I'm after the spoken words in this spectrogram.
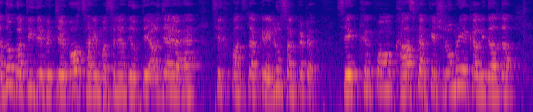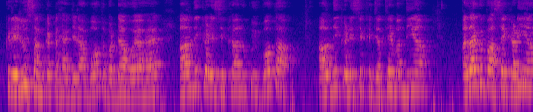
ਅਦੋਗਤੀ ਦੇ ਵਿੱਚ ਬਹੁਤ ਸਾਰੇ ਮਸਲਿਆਂ ਦੇ ਉੱਤੇ ਅਲਝਿਆ ਰਿਹਾ ਹੈ। ਸਿੱਖ ਪੰਥ ਦਾ ਘਰੇਲੂ ਸੰਕਟ ਸਿੱਖ ਕੌਮ, ਖਾਸ ਕਰਕੇ ਸ਼੍ਰੋਮਣੀ ਅਕਾਲੀ ਦਲ ਦਾ ਘਰੇਲੂ ਸੰਕਟ ਹੈ ਜਿਹੜਾ ਬਹੁਤ ਵੱਡਾ ਹੋਇਆ ਹੈ। ਹਾਲ ਦੀ ਘੜੀ ਸਿੱਖਾਂ ਨੂੰ ਕੋਈ ਬਹੁਤਾ, ਹਾਲ ਦੀ ਘੜੀ ਸਿੱਖ ਜਥੇਬੰਦੀਆਂ ਅਲੱਗ ਪਾਸੇ ਖੜੀਆਂ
